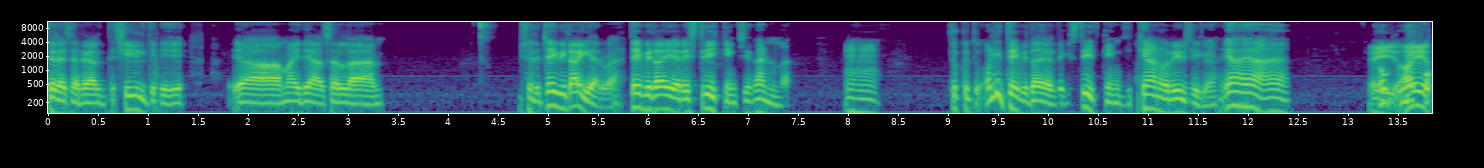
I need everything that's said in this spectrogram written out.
teleseriaal The Shield'i ja ma ei tea, selle, mis see oli, David Ayer või? David Ayeri Street Kingsi fänn või mm -hmm.? Sihuke, oli David Ayer tegi Street Kingsi Keanu Reavesiga? ja, ja, ja. ei no,, Ayer,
